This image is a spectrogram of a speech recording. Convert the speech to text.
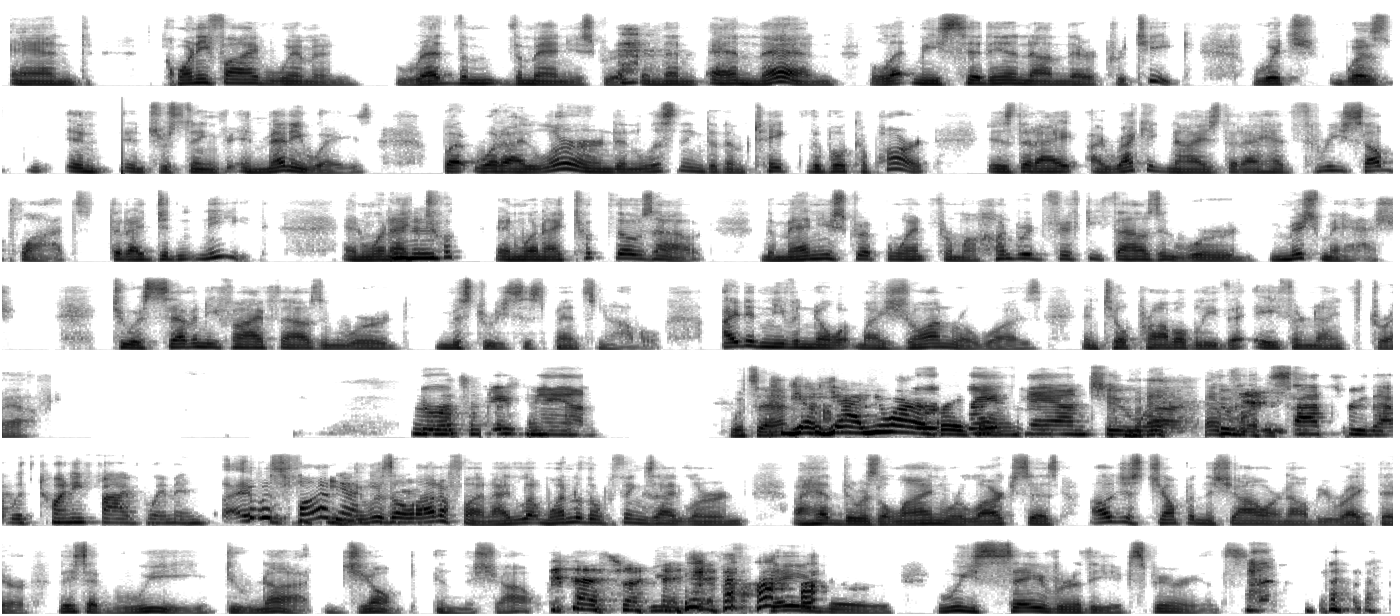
and 25 women read the, the manuscript and then and then let me sit in on their critique which was in, interesting in many ways but what i learned in listening to them take the book apart is that i i recognized that i had three subplots that i didn't need and when mm-hmm. i took and when i took those out the manuscript went from a 150,000 word mishmash to a 75,000 word mystery suspense novel. I didn't even know what my genre was until probably the eighth or ninth draft. You're a oh, brave man. What's that? Yeah, yeah, you are You're a brave, brave man. man to uh, to have sat through that with 25 women. It was fun. Yeah. It was a lot of fun. I le- one of the things I learned, I had there was a line where Lark says, "I'll just jump in the shower and I'll be right there." They said, "We do not jump in the shower. That's We right. savor, we savor the experience."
